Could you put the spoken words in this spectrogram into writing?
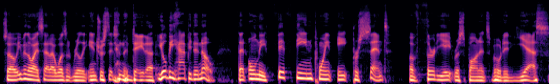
So even though I said I wasn't really interested in the data, you'll be happy to know that only 15.8% of 38 respondents voted yes,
